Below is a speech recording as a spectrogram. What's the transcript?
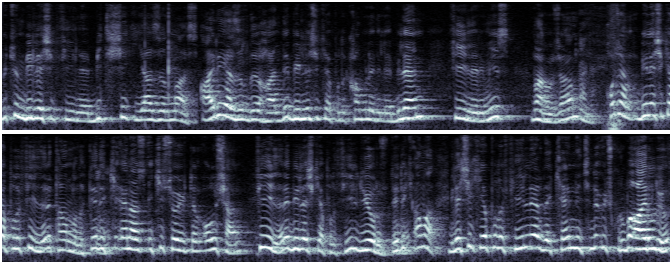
Bütün birleşik fiiller bitişik yazılmaz. Ayrı yazıldığı halde birleşik yapılı kabul edilebilen fiillerimiz var hocam. Aynen. Hocam birleşik yapılı fiilleri tanımladık. Dedik ki en az iki sözcükten oluşan fiillere birleşik yapılı fiil diyoruz dedik ama birleşik yapılı fiiller de kendi içinde üç gruba ayrılıyor.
